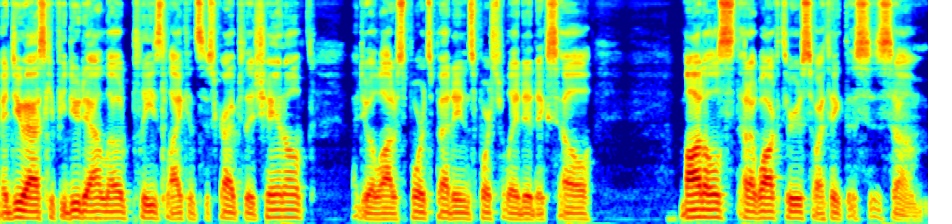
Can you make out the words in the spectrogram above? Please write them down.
I do ask if you do download, please like and subscribe to the channel. I do a lot of sports betting and sports related Excel models that I walk through. So I think this is um,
